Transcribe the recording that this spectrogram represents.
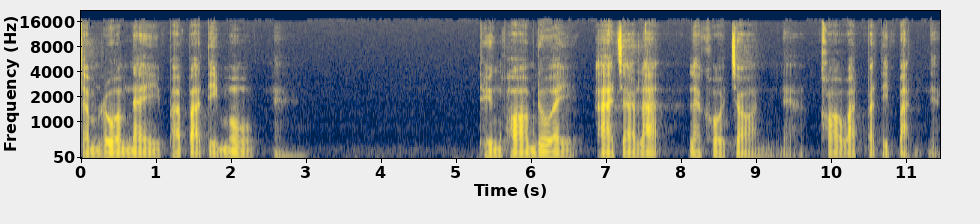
สำรวมในพระปาติโมกนะถึงพร้อมด้วยอาจาระและโคจรนะข้อวัดปฏิบัตินะ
